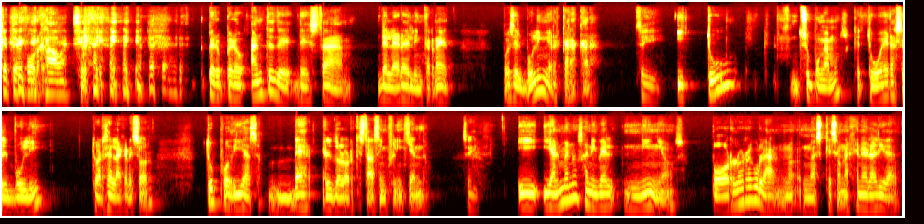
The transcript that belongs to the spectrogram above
que te forjaba. sí. pero, pero antes de, de, esta, de la era del Internet, pues el bullying era cara a cara. Sí. Y tú, supongamos que tú eras el bully, tú eras el agresor, tú podías ver el dolor que estabas infligiendo. Sí. Y, y al menos a nivel niños, por lo regular, no, no, es que sea una generalidad,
